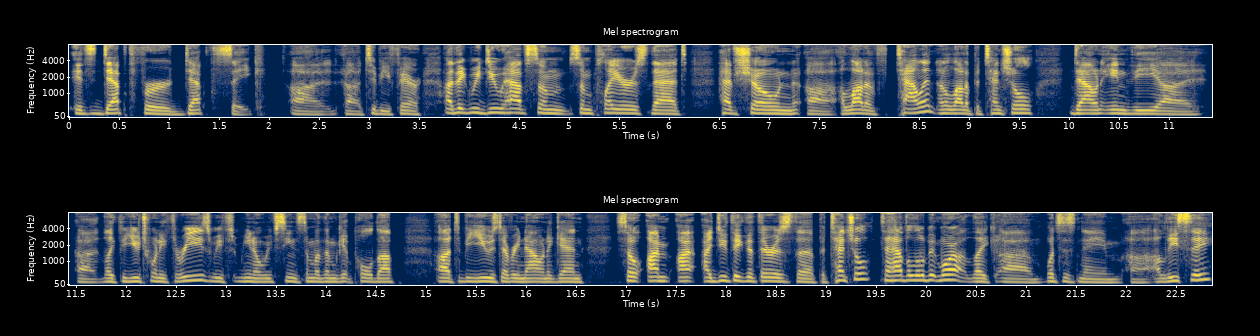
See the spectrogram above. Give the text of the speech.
it's depth for depth's sake Uh, uh, to be fair, I think we do have some some players that have shown uh, a lot of talent and a lot of potential down in the uh, uh, like the U23s. We've you know we've seen some of them get pulled up uh, to be used every now and again. So I'm I, I do think that there is the potential to have a little bit more. Like um, what's his name, Alese,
